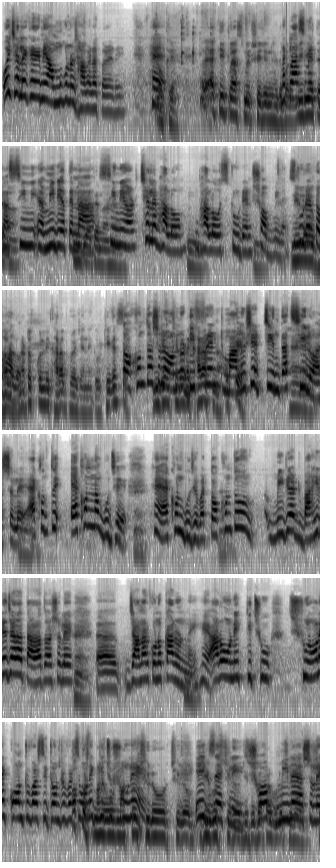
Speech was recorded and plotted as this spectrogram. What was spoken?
ওই ছেলেকে নিয়ে আম্মু কোনো ঝামেলা করে নেই। হ্যাঁ। একই ক্লাসমেট সেই জন্য হতে না পারে। ক্লাসমেট না মিডিয়াতে না না, হ্যাঁ। সিনিয়র ছেলে ভালো ভালো স্টুডেন্ট সব মিলে। স্টুডেন্টও ভালো নাটক করলে খারাপ হয়ে যায় না কেউ ঠিক আছে? তখন তো আসলে অন্য ডিফারেন্ট মানুষের চিন্তা হ্যাঁ, ছিল আসলে। এখন তো এখন না বুঝে। হ্যাঁ। এখন বুঝে বাট তখন তো মিডিয়ার বাহিরে যারা তারা তো আসলে হ্যাঁ। জানার কোনো কারণ নেই। হ্যাঁ আরও অনেক কিছু অনেক কন্ট্রোভার্সি টন্ট্রোভার্সি অনেক মানে কিছু শুনে। ছিল ছিল এক্স্যাক্টলি সব মিলে আসলে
